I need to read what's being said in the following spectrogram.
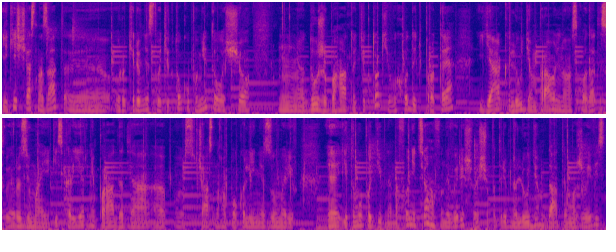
Якийсь час назад е, керівництво Тіктоку помітило, що дуже багато Тіктоків виходить про те, як людям правильно складати своє резюме, якісь кар'єрні поради для е, сучасного покоління зумерів е, і тому подібне. На фоні цього вони вирішили, що потрібно людям дати можливість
